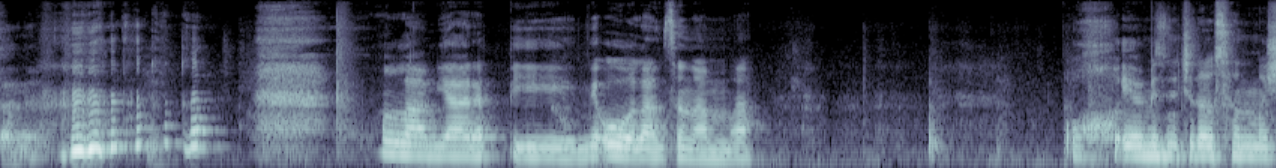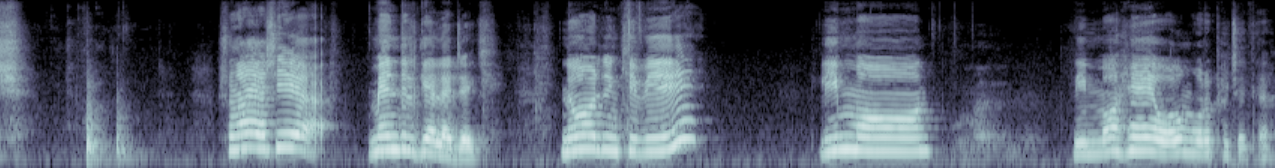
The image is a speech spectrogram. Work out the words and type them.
Anne. Allah'ım ya Rabbim ne oğlansın ama. Oh evimizin içi de ısınmış. Şuna ya şey mendil gelecek. Ne ordun kivi? Limon. Limon he oğlum kuru peçete.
